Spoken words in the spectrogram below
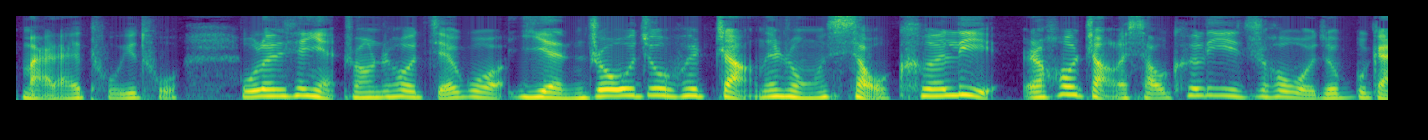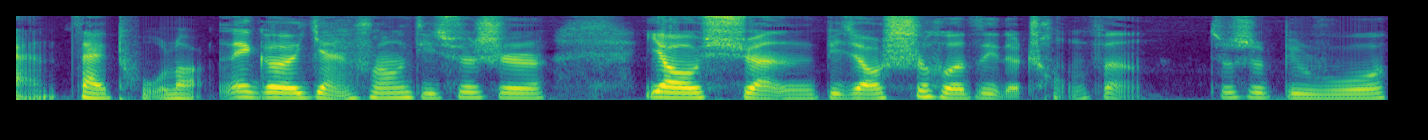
买来涂一涂。涂了那些眼霜之后，结果眼周就会长那种小颗粒，然后长了小颗粒之后，我就不敢再涂了。那个眼霜的确是要选比较适合自己的成分，就是比如，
